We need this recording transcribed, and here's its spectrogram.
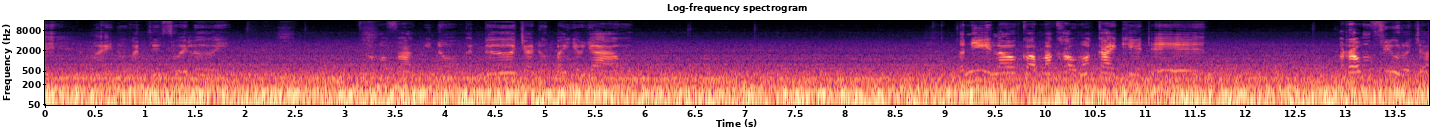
ยมาให้ดูกันสวยๆเลย เอามาฝากพี่น้องกันเด้อจะดูไปยาวๆ ตอนนี้เราก็มา เข้ามาใกล้เขตเอรอมฟิลแล้วจ้ะ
